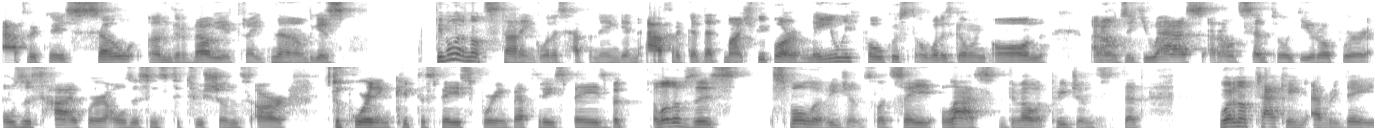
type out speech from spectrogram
Africa is so undervalued right now because people are not studying what is happening in Africa that much. People are mainly focused on what is going on around the US, around Central Europe, where all this hype, where all these institutions are supporting crypto space, supporting Web3 space. But a lot of these smaller regions, let's say less developed regions that we're not tracking every day,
